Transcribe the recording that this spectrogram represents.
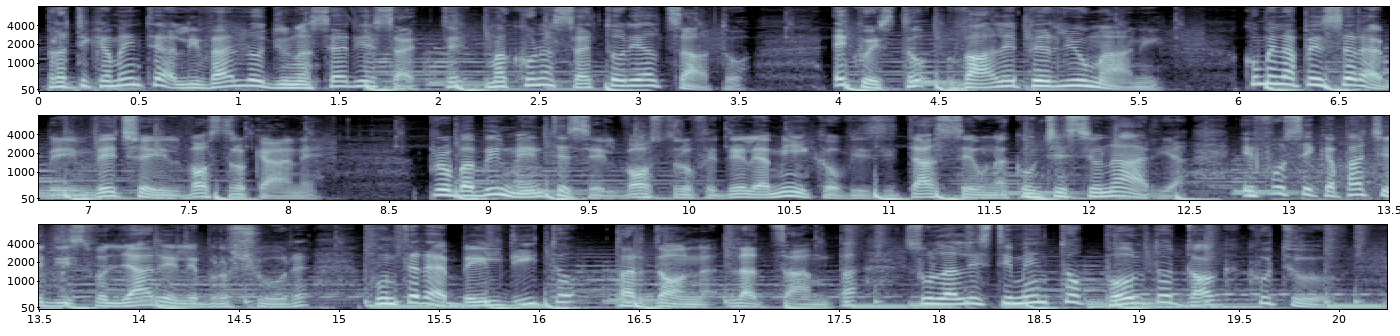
praticamente a livello di una serie 7 ma con assetto rialzato. E questo vale per gli umani. Come la penserebbe invece il vostro cane? Probabilmente se il vostro fedele amico visitasse una concessionaria e fosse capace di sfogliare le brochure, punterebbe il dito, pardon, la zampa, sull'allestimento Poldo Dog Couture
